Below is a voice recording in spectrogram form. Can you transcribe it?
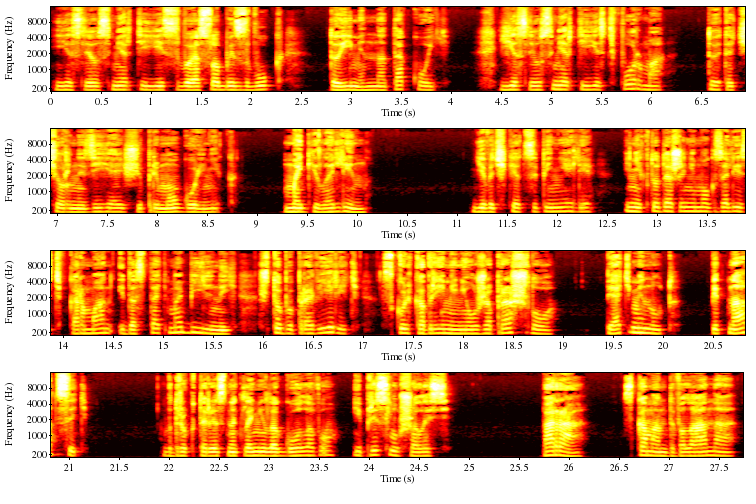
Если у смерти есть свой особый звук, то именно такой. Если у смерти есть форма, то это черный зияющий прямоугольник. Могила Лин. Девочки оцепенели, и никто даже не мог залезть в карман и достать мобильный, чтобы проверить, сколько времени уже прошло. Пять минут? Пятнадцать? Вдруг Терес наклонила голову и прислушалась. «Пора», — скомандовала она.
